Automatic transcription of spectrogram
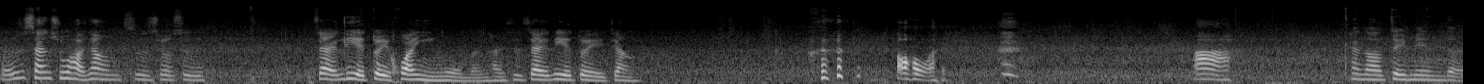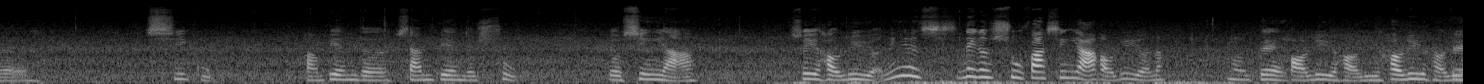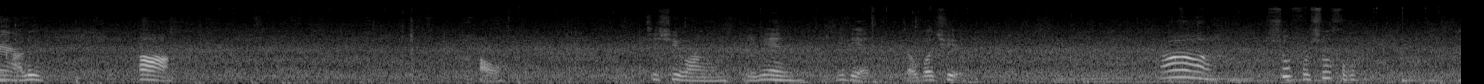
可是三叔好像是就是在列队欢迎我们，还是在列队这样？好好玩啊！看到对面的溪谷旁边的山边的树有新芽，所以好绿啊！那个那个树发新芽，好绿啊！那嗯，对，好绿，好绿，好绿，好绿，好绿。啊，好，继续往里面一点走过去。啊，舒服舒服。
